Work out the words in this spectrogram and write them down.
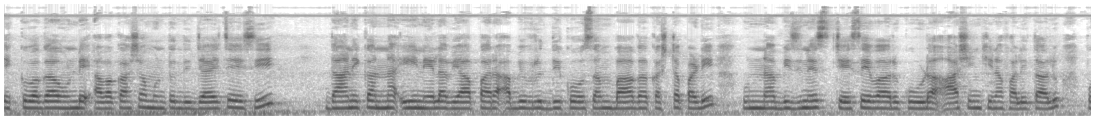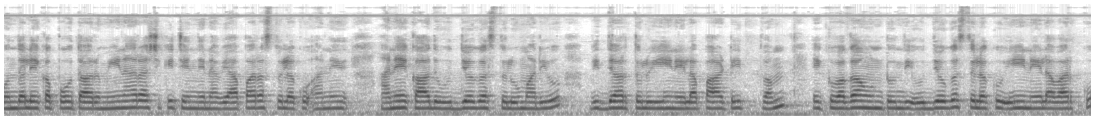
ఎక్కువగా ఉండే అవకాశం ఉంటుంది. దయచేసి దానికన్నా ఈ నెల వ్యాపార అభివృద్ధి కోసం బాగా కష్టపడి ఉన్న బిజినెస్ చేసేవారు కూడా ఆశించిన ఫలితాలు పొందలేకపోతారు. మీనరాశికి చెందిన వ్యాపారస్తులకు అనే అనే కాదు ఉద్యోగస్తులు మరియు విద్యార్థులు ఈ నెల పాటిత్వం ఎక్కువగా ఉంటుంది. ఉద్యోగస్తులకు ఈ నెల వర్క్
